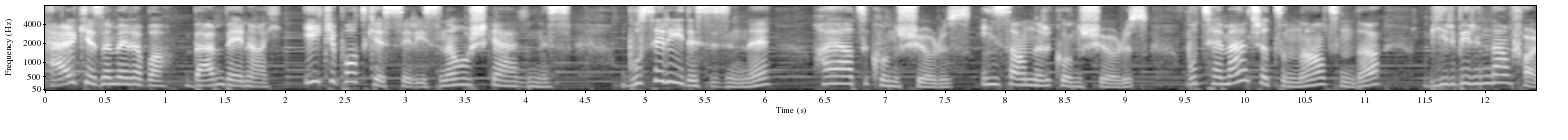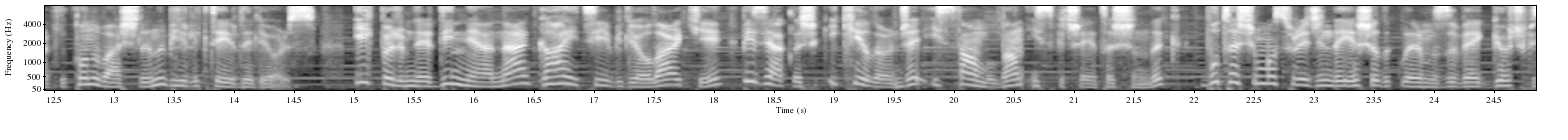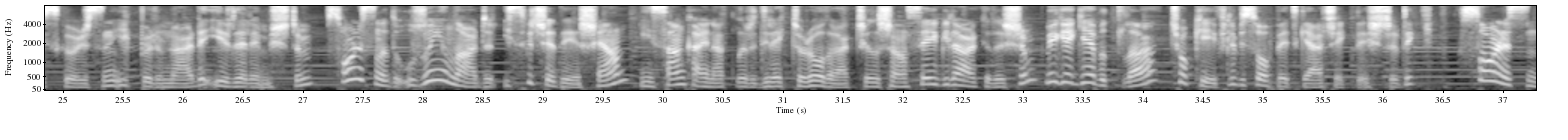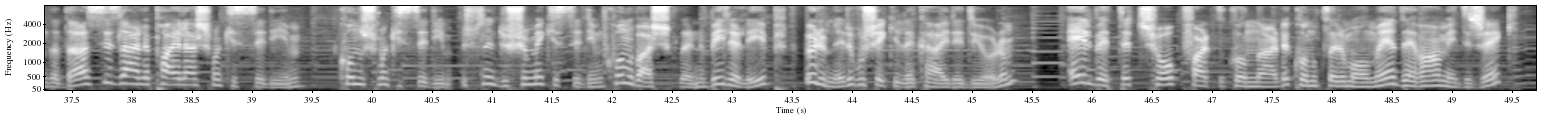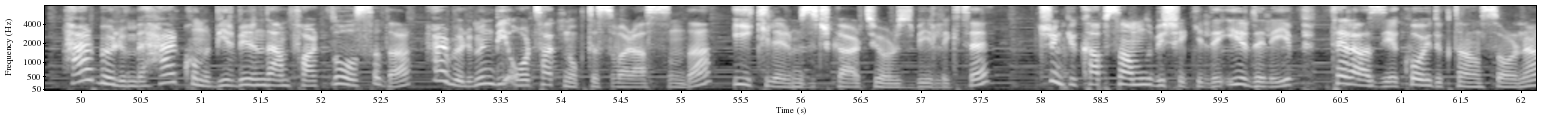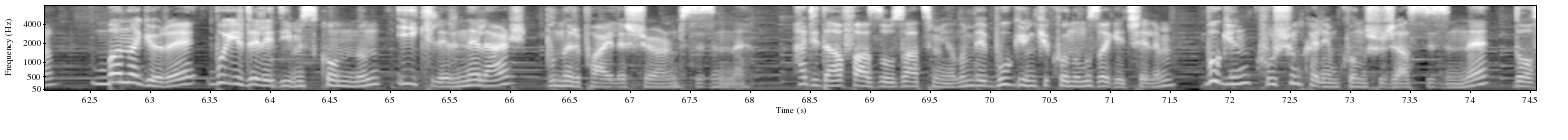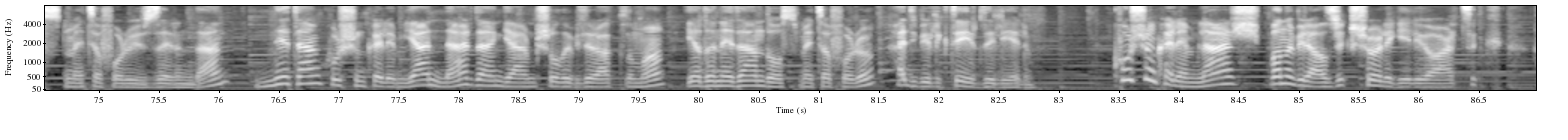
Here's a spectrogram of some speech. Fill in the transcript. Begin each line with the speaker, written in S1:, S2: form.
S1: Herkese merhaba, ben Benay. İyi ki Podcast serisine hoş geldiniz. Bu seride sizinle hayatı konuşuyoruz, insanları konuşuyoruz. Bu temel çatının altında birbirinden farklı konu başlığını birlikte irdeliyoruz. İlk bölümleri dinleyenler gayet iyi biliyorlar ki biz yaklaşık iki yıl önce İstanbul'dan İsviçre'ye taşındık. Bu taşınma sürecinde yaşadıklarımızı ve göç psikolojisini ilk bölümlerde irdelemiştim. Sonrasında da uzun yıllardır İsviçre'de yaşayan insan kaynakları direktörü olarak çalışan sevgili arkadaşım Müge Gebet'la çok keyifli bir sohbet gerçekleştirdik. Sonrasında da sizlerle paylaşmak istediğim, konuşmak istediğim, üstüne düşünmek istediğim konu başlıklarını belirleyip bölümleri bu şekilde kaydediyorum. Elbette çok farklı konularda konuklarım olmaya devam edecek. Her bölüm ve her konu birbirinden farklı olsa da her bölümün bir ortak noktası var aslında. İyikilerimizi çıkartıyoruz birlikte. Çünkü kapsamlı bir şekilde irdeleyip teraziye koyduktan sonra bana göre bu irdelediğimiz konunun iyikileri neler bunları paylaşıyorum sizinle. Hadi daha fazla uzatmayalım ve bugünkü konumuza geçelim. Bugün kurşun kalem konuşacağız sizinle dost metaforu üzerinden. Neden kurşun kalem yani nereden gelmiş olabilir aklıma ya da neden dost metaforu? Hadi birlikte irdeleyelim. Kurşun kalemler bana birazcık şöyle geliyor artık.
